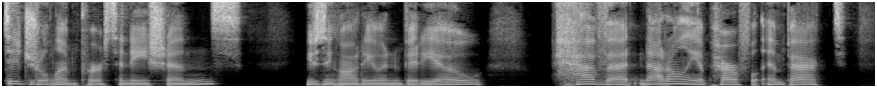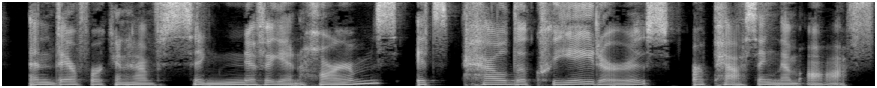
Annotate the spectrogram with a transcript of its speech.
digital impersonations using audio and video have a, not only a powerful impact and therefore can have significant harms, it's how the creators are passing them off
